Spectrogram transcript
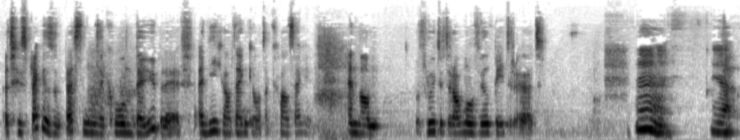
het gesprek is het beste als ik gewoon bij u blijf en niet ga denken wat ik ga zeggen. En dan vloeit het er allemaal veel beter uit. Hmm. Ja,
